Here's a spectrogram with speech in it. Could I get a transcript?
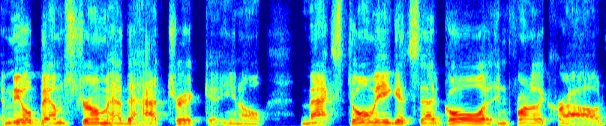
Emil Bemstrom had the hat trick. Uh, you know, Max Domi gets that goal in front of the crowd.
